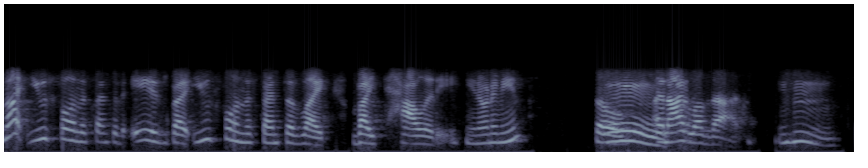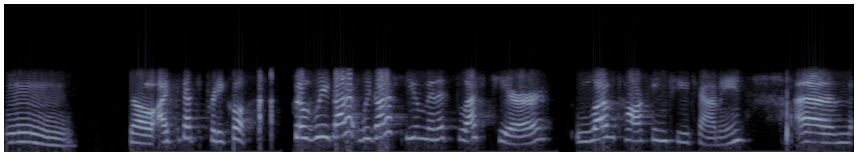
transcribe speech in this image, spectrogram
not useful in the sense of age but useful in the sense of like vitality you know what i mean so mm. and i love that mhm Mm. So I think that's pretty cool. So we got we got a few minutes left here. Love talking to you, Tammy. Um,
